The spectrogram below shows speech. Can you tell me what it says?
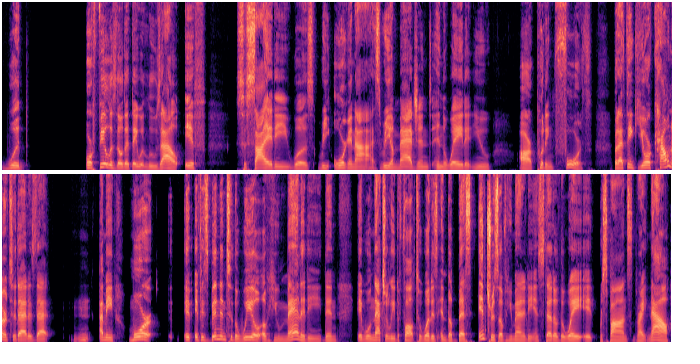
would or feel as though that they would lose out if society was reorganized, reimagined in the way that you are putting forth. But I think your counter to that is that, I mean, more, if, if it's been into the wheel of humanity, then it will naturally default to what is in the best interest of humanity instead of the way it responds right now,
